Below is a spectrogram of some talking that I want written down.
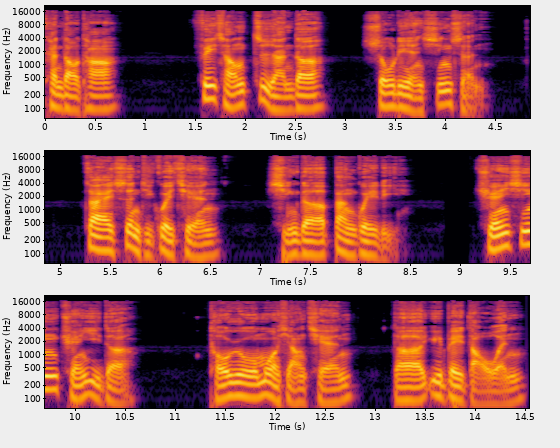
看到他非常自然的收敛心神，在圣体柜前行的半跪礼，全心全意的。投入默想前的预备祷文，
